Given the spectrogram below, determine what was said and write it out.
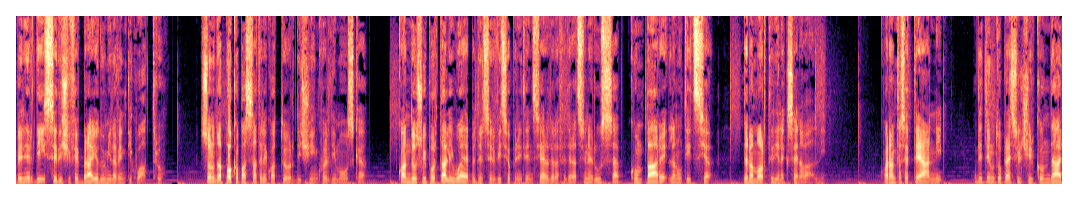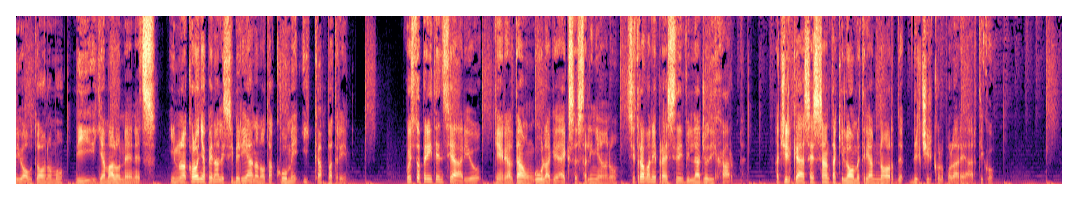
Venerdì 16 febbraio 2024. Sono da poco passate le 14 in quel di Mosca, quando sui portali web del servizio penitenziario della Federazione russa compare la notizia della morte di Alexei Navalny. 47 anni, detenuto presso il circondario autonomo di Yamalo-Nenets, in una colonia penale siberiana nota come IK3. Questo penitenziario, che in realtà è un gulag ex staliniano, si trova nei pressi del villaggio di Kharp, a circa 60 km a nord del circolo polare artico.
